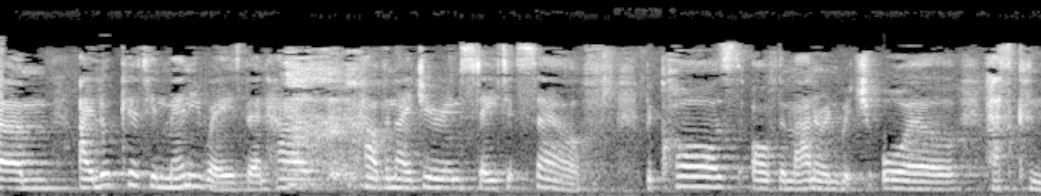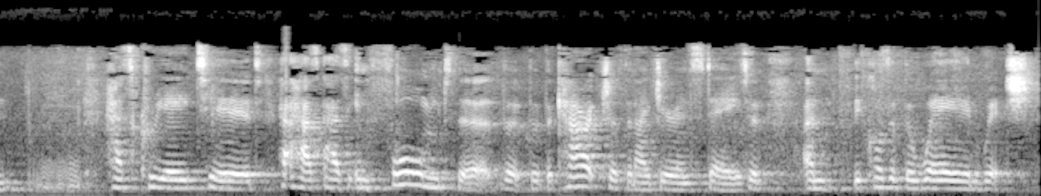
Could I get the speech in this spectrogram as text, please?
Um, I look at, in many ways, then, how, how the Nigerian state itself, because of the manner in which oil has, con- has created, has, has informed the, the, the, character of the Nigerian state, and, and because of the way in which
